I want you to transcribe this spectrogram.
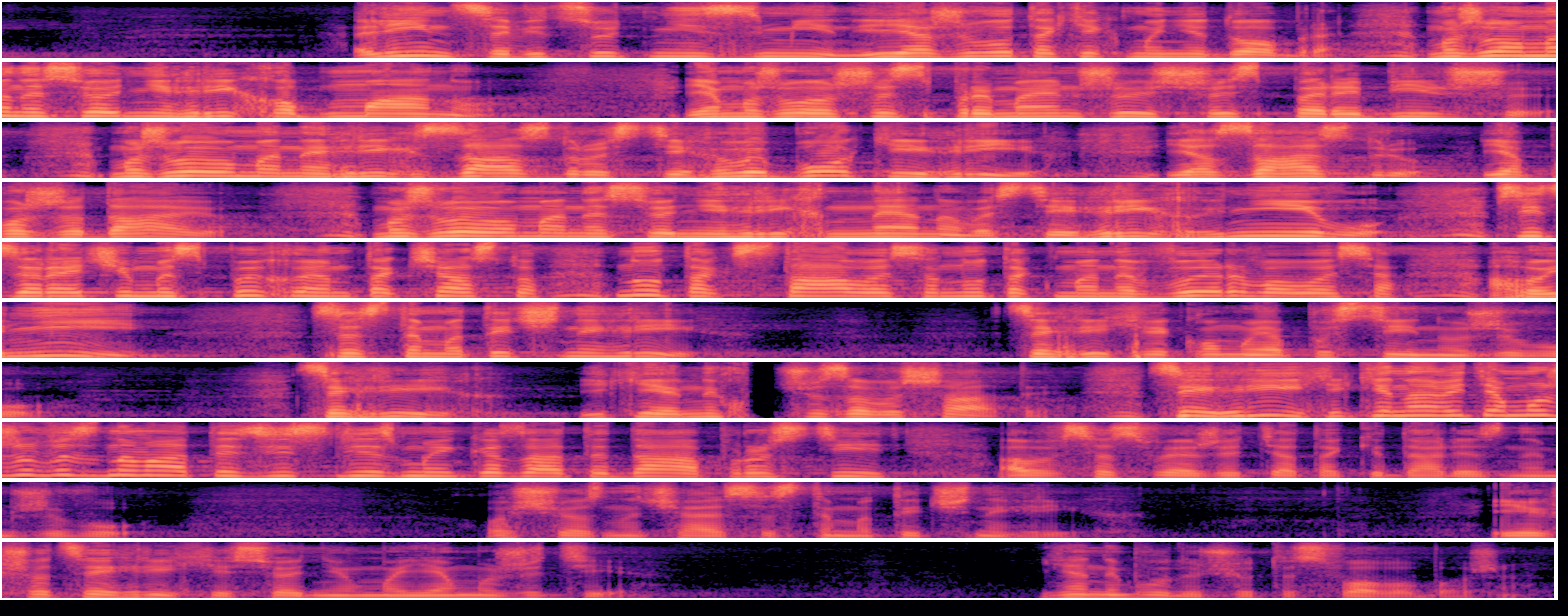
Лінь це відсутність змін. І я живу так, як мені добре. Можливо, в мене сьогодні гріх обману. Я, можливо, щось применшую, щось перебільшую. Можливо, в мене гріх заздрості, глибокий гріх. Я заздрю, я пожадаю. Можливо, в мене сьогодні гріх ненависті, гріх гніву. Всі ці речі ми спихуємо так часто, ну так сталося, ну так мене вирвалося. Але ні, систематичний гріх. Це гріх, в якому я постійно живу. Це гріх, який я не хочу залишати. Це гріх, який навіть я можу визнавати зі слізьми і казати, да, простіть, але все своє життя так і далі з ним живу. Ось що означає систематичний гріх. І якщо цей гріх є сьогодні в моєму житті, я не буду чути Слово Боже.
